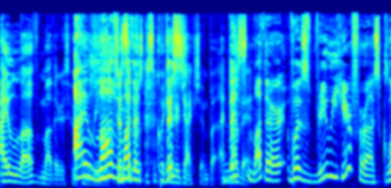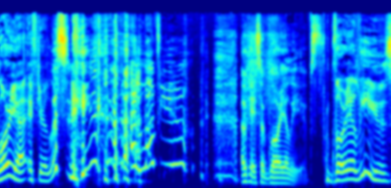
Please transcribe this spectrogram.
I love mothers. Who I love just mothers. A, just a quick This- interjection, but I love this it. mother was really here for us. Gloria, if you're listening, I love you. okay, so Gloria leaves. Gloria leaves,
